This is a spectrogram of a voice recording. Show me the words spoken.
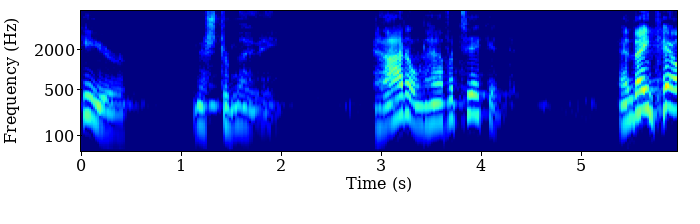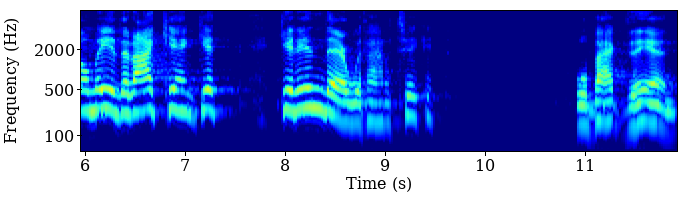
hear Mr. Moody, and I don't have a ticket. And they tell me that I can't get, get in there without a ticket. Well, back then,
